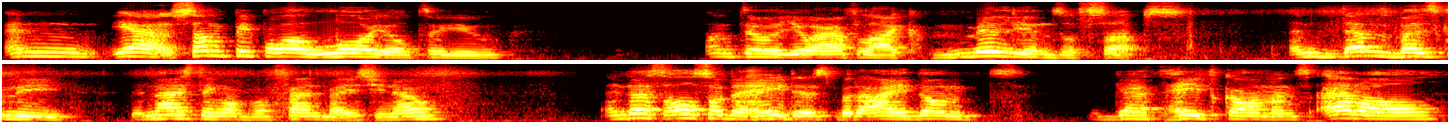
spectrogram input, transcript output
And yeah, some people are loyal to you until you have like millions of subs. And that is basically the nice thing of a fan base, you know? And that's also the haters, but I don't get hate comments at all.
